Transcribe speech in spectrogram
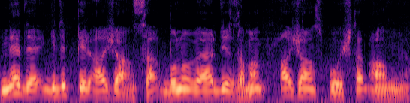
ne de gidip bir ajansa bunu verdiği zaman ajans bu işten anlıyor.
